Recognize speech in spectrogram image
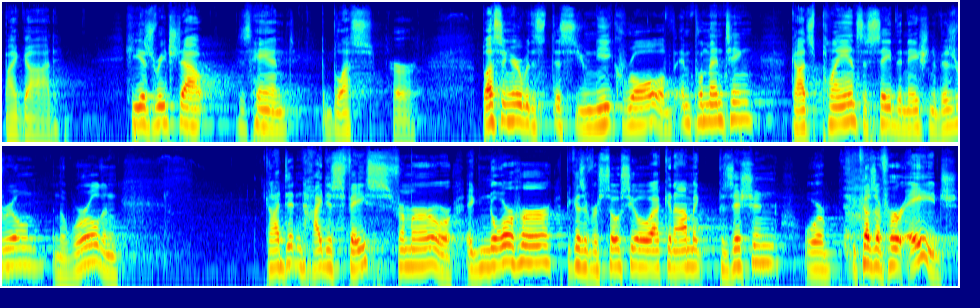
by God. He has reached out his hand to bless her, blessing her with this, this unique role of implementing God's plans to save the nation of Israel and the world. And God didn't hide his face from her or ignore her because of her socioeconomic position or because of her age.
